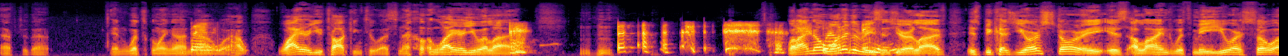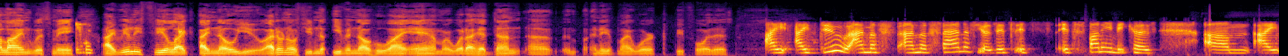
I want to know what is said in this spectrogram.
after that, and what's going on well, now. How, why are you talking to us now? why are you alive? Mm-hmm. well, I know well, one of the reasons you're alive is because your story is aligned with me. You are so aligned with me. I really feel like I know you. I don't know if you even know who I am or what I had done, uh, any of my work before this. I I do. I'm a I'm a fan of yours. It's it's it's funny because um, I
